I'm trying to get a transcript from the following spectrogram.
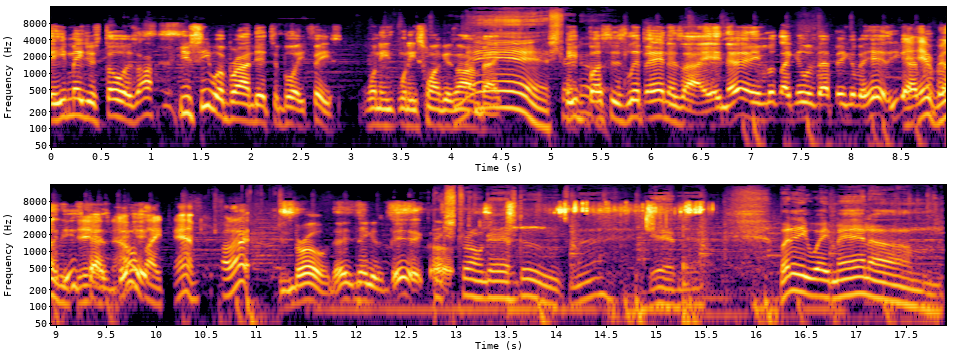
he may just throw his arm. You see what Brian did to boy face when he when he swung his arm back. Man, He straight up. bust his lip and his eye, and that didn't even look like it was that big of a hit. You Yeah, got it really these did. guys man. I was like, damn, all right. Bro. These niggas big. Big strong ass dudes, man. Yeah, man. But anyway, man, um,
